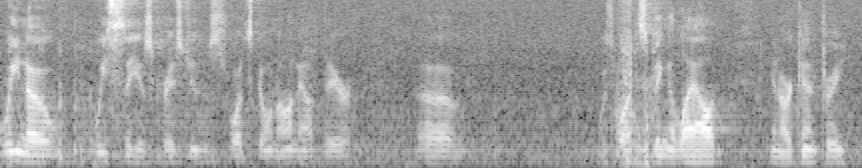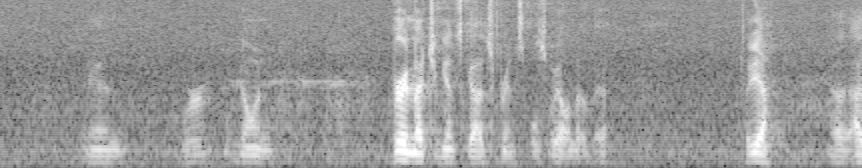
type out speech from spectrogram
we know, we see as Christians what's going on out there uh, with what's being allowed in our country, and we're we're going very much against God's principles. We all know that. So yeah, uh,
